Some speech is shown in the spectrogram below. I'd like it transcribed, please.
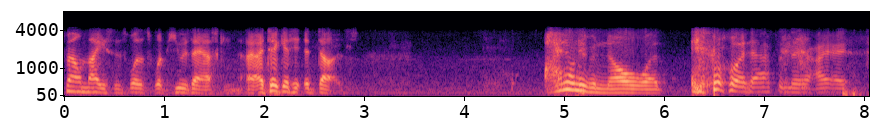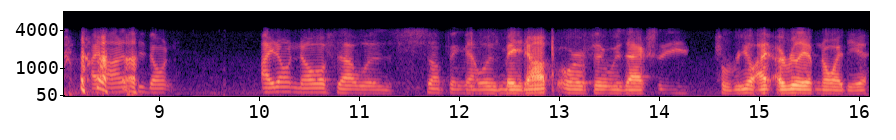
smell nice? Is what what he was asking. I, I take it it does. I don't even know what what happened there. I, I I honestly don't I don't know if that was something that was made up or if it was actually for real. I, I really have no idea.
